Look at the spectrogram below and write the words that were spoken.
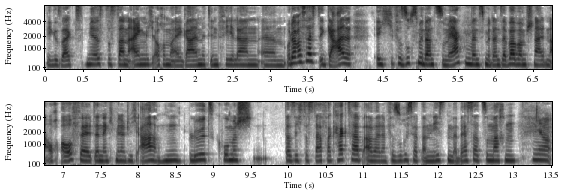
wie gesagt, mir ist es dann eigentlich auch immer egal mit den Fehlern. Ähm, oder was heißt egal? Ich versuche es mir dann zu merken, wenn es mir dann selber beim Schneiden auch auffällt, dann denke ich mir natürlich, ah, hm, blöd, komisch, dass ich das da verkackt habe, aber dann versuche ich es halt beim nächsten Mal besser zu machen. Ja.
